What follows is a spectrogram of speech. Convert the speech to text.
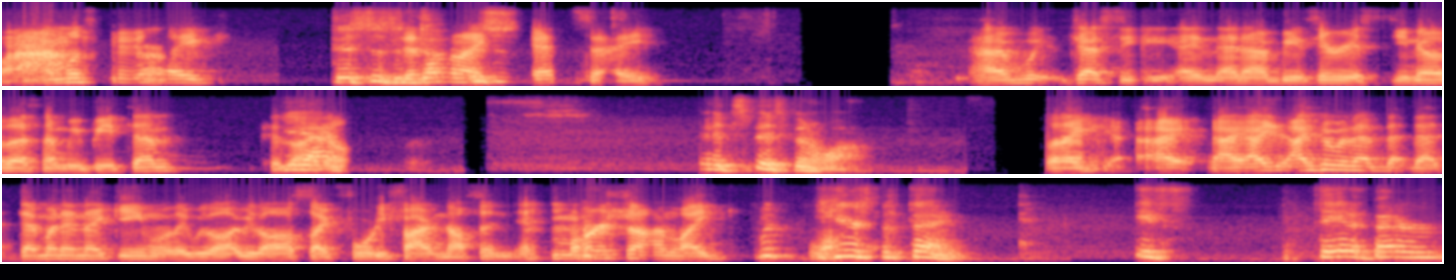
I almost feel like This is a this du- one I this is, can say. Have we, Jesse, and, and I'm being serious. Do you know last time we beat them? Because I Yeah. don't. it's it's been a while. Like I, I, I remember that that, that, that Monday night game where we lost, we lost like forty five nothing, and Marshawn like But here's the thing: if they had a better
